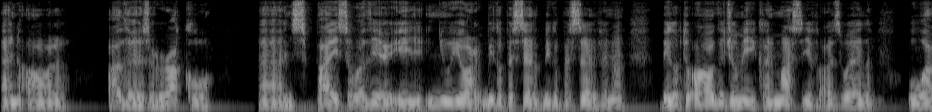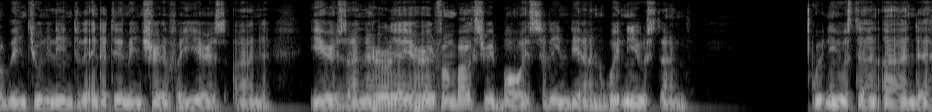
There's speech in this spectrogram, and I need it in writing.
and all others, Rocco and Spice over there in New York. Big up yourself, big up yourself, you know. Big up to all the Jamaican massive as well who have been tuning in to the entertainment trail for years and years. And earlier you heard from Backstreet Boys, Celine Dion, Whitney Houston, Whitney Houston, and uh,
